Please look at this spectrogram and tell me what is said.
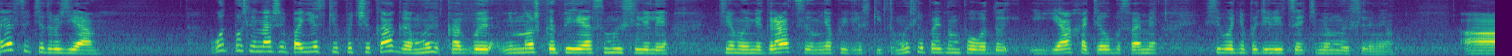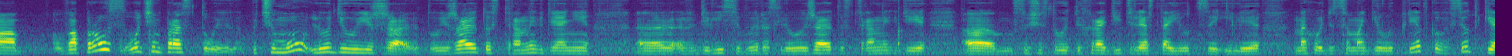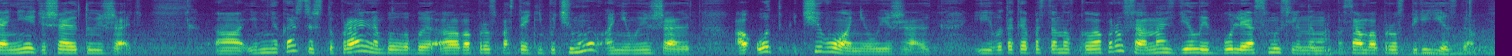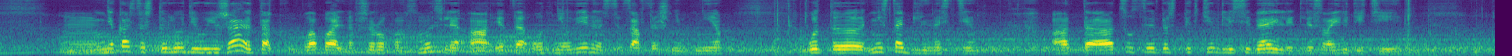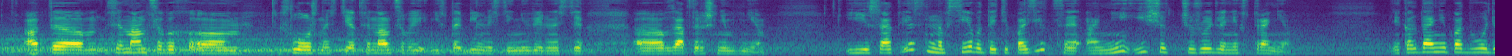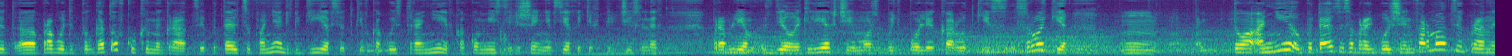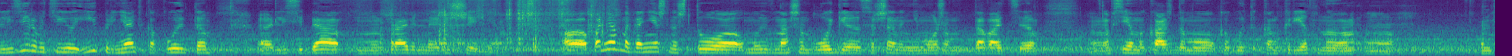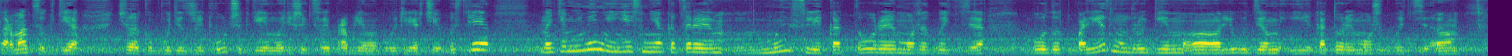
Здравствуйте, друзья! Вот после нашей поездки по Чикаго мы как бы немножко переосмыслили тему иммиграции. У меня появились какие-то мысли по этому поводу, и я хотела бы с вами сегодня поделиться этими мыслями. А вопрос очень простой. Почему люди уезжают? Уезжают из страны, где они э, родились и выросли, уезжают из страны, где э, существуют их родители, остаются или находятся могилы предков, и все-таки они решают уезжать. А, и мне кажется, что правильно было бы а, вопрос поставить не почему они уезжают, а от чего они уезжают. И вот такая постановка вопроса, она сделает более осмысленным сам вопрос переезда. Мне кажется, что люди уезжают так глобально, в широком смысле, а это от неуверенности в завтрашнем дне, от э, нестабильности, от э, отсутствия перспектив для себя или для своих детей, от э, финансовых э, сложностей, от финансовой нестабильности и неуверенности э, в завтрашнем дне. И, соответственно, все вот эти позиции, они ищут чужой для них стране. И когда они подводят, э, проводят подготовку к иммиграции, пытаются понять, где все-таки, в какой стране в каком месте решение всех этих перечисленных проблем сделать легче и, может быть, более короткие сроки, то они пытаются собрать больше информации, проанализировать ее и принять какое-то э, для себя правильное решение. А, понятно, конечно, что мы в нашем блоге совершенно не можем давать э, всем и каждому какую-то конкретную информацию, где человеку будет жить лучше, где ему решить свои проблемы будет легче и быстрее. Но, тем не менее, есть некоторые мысли, которые, может быть, э, будут полезны другим э, людям и которые, может быть,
